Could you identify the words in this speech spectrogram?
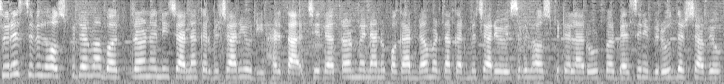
સુરત સિવિલ હોસ્પિટલમાં ત્રણ અને ચારના કર્મચારીઓની હડતાલ છેલ્લા ત્રણ મહિનાનો પગાર ન મળતા કર્મચારીઓએ સિવિલ હોસ્પિટલના રોડ પર બેસીને વિરોધ દર્શાવ્યો.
